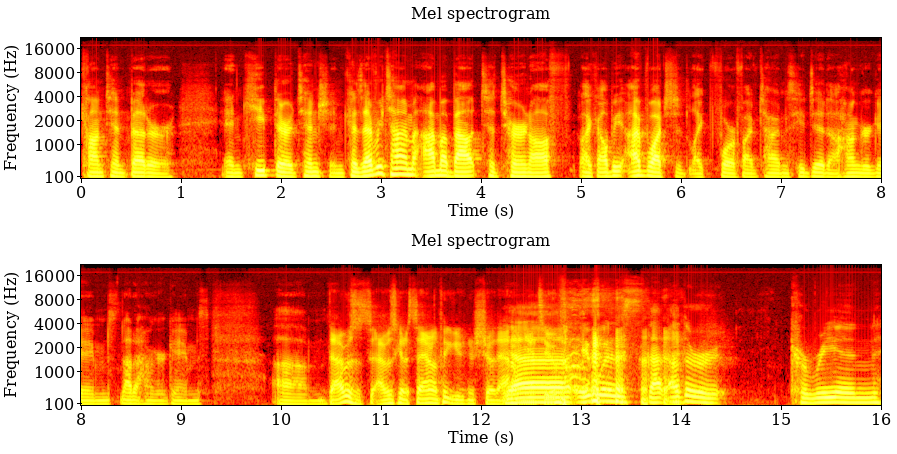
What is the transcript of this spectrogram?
content better and keep their attention because every time i'm about to turn off like i'll be i've watched it like four or five times he did a hunger games not a hunger games um That was I was gonna say I don't think you can show that on yeah YouTube. it was that other korean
